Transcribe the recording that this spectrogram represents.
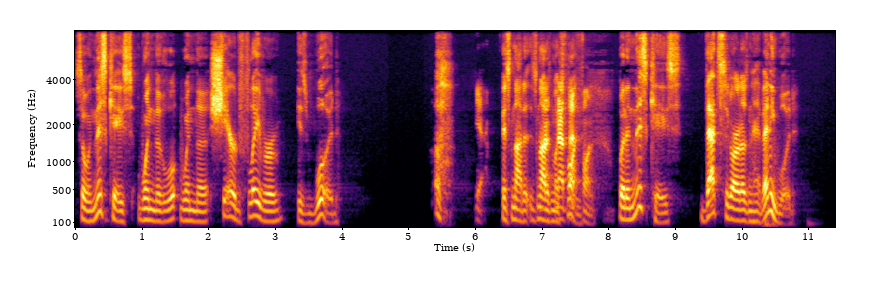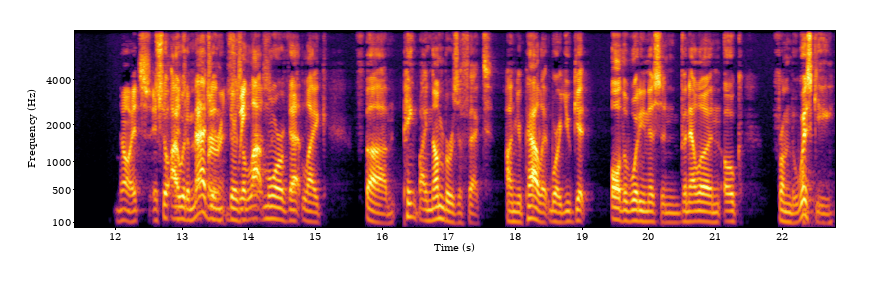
So in this case, when the when the shared flavor is wood, ugh, Yeah, it's not it's not, as much not fun. that fun. But in this case, that cigar doesn't have any wood. No, it's, it's so I would imagine there's a lot more of that like um, paint by numbers effect on your palate, where you get all the woodiness and vanilla and oak from the whiskey,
